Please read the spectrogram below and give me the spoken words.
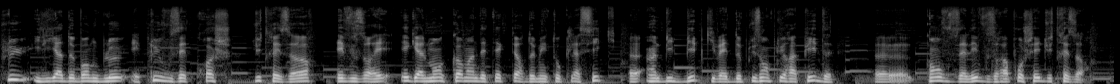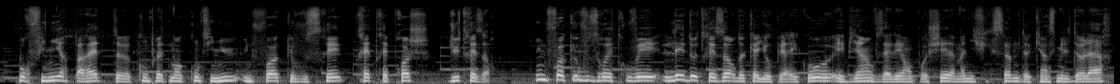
Plus il y a de bandes bleues et plus vous êtes proche du trésor, et vous aurez également, comme un détecteur de métaux classique, euh, un bip bip qui va être de plus en plus rapide euh, quand vous allez vous rapprocher du trésor pour finir par être complètement continu une fois que vous serez très très proche du trésor. Une fois que vous aurez trouvé les deux trésors de Cayo Perico, eh bien vous allez empocher la magnifique somme de 15 000 dollars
